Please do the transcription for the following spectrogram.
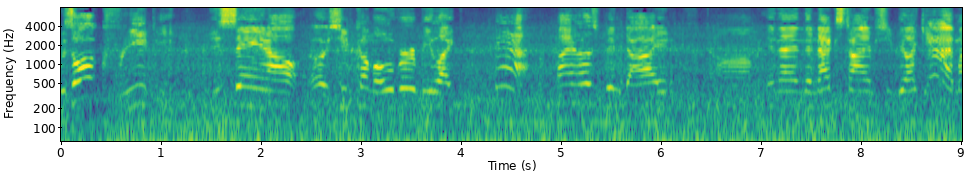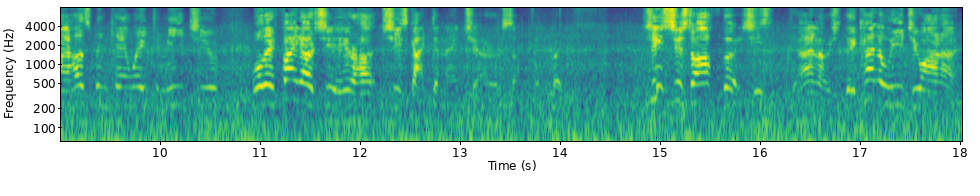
was all creepy just saying how oh, she'd come over, be like, yeah, my husband died. Um, and then the next time she'd be like, yeah, my husband can't wait to meet you. Well, they find out she her, she's got dementia or something, but she's just off the. She's I don't know. They kind of lead you on a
